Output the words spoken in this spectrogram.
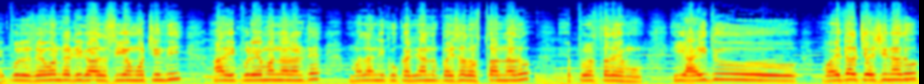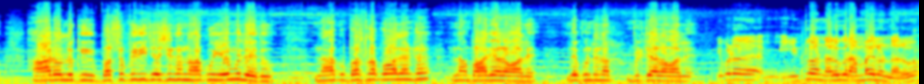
ఇప్పుడు రేవంత్ రెడ్డి గారు సీఎం వచ్చింది. అది ఇప్పుడు ఏమన్నారంటే మళ్ళీ నీకు కళ్యాణం పైసలు వస్తా అన్నారు ఎప్పుడు వస్తుందేమో ఈ ఐదు వైద్యాలు చేసినారు ఆడోళ్ళకి బస్సు ఫిది చేసిన నాకు ఏమీ లేదు. నాకు బస్సులో పోవాలంటే నా భార్య రావాలి. లేకుంటే నా బిడ్డ రావాలి. ఇప్పుడు ఇంట్లో నలుగురు అమ్మాయిలు ఉన్నారు.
